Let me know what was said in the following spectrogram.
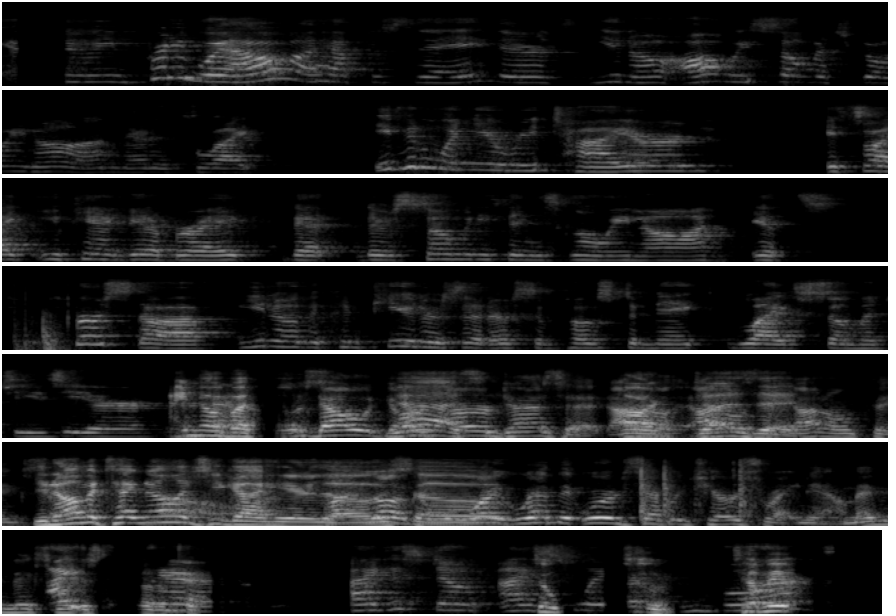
Am doing pretty well, I have to say. There's, you know, always so much going on that it's like, even when you're retired, it's like you can't get a break, that there's so many things going on. It's, first off, you know, the computers that are supposed to make life so much easier. I know about those. No, no, Yes. or does it? Or I don't, I does think- it? I don't think so. You know, I'm a technology No. guy here, Well, though. look, so we're, we're, we're in separate chairs right now. Maybe next I week. swear, I just don't, I So- swear. so tell me-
